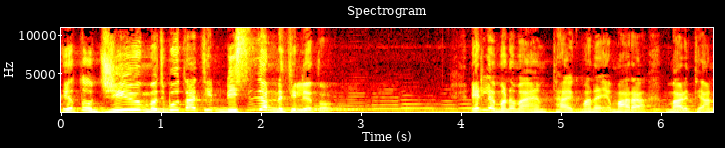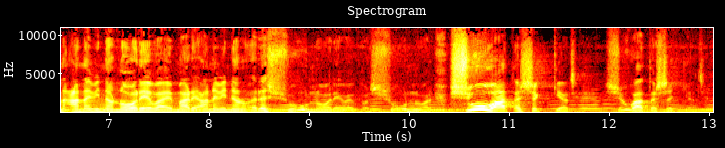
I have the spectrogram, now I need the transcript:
એ તો જીવ મજબૂતાથી ડિસિઝન નથી લેતો. એટલે મનમાં એમ થાય કે મને મારા, મારેથી આના વિના ન રહેવાય, મારે આના વિના અરે શું ન રહેવાય પણ શું ન શું વાત અશક્ય છે? શું વાત અશક્ય છે?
